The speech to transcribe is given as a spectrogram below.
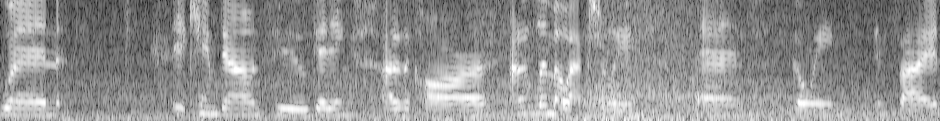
when it came down to getting out of the car, out of the limo actually, and going inside,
